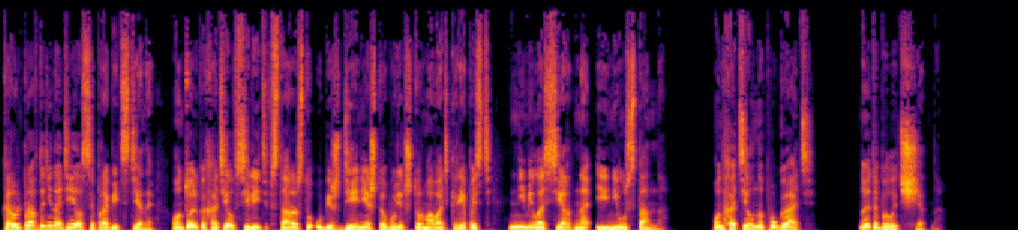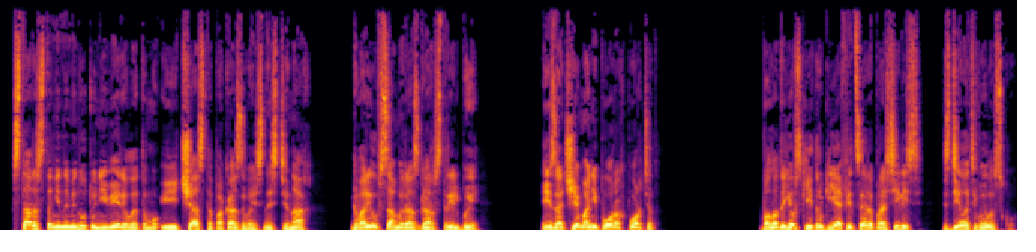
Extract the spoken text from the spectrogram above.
Король, правда, не надеялся пробить стены, он только хотел вселить в старосту убеждение, что будет штурмовать крепость немилосердно и неустанно. Он хотел напугать, но это было тщетно. Староста ни на минуту не верил этому и, часто показываясь на стенах, говорил в самый разгар стрельбы «И зачем они порох портят?» Володаевские и другие офицеры просились сделать вылазку,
